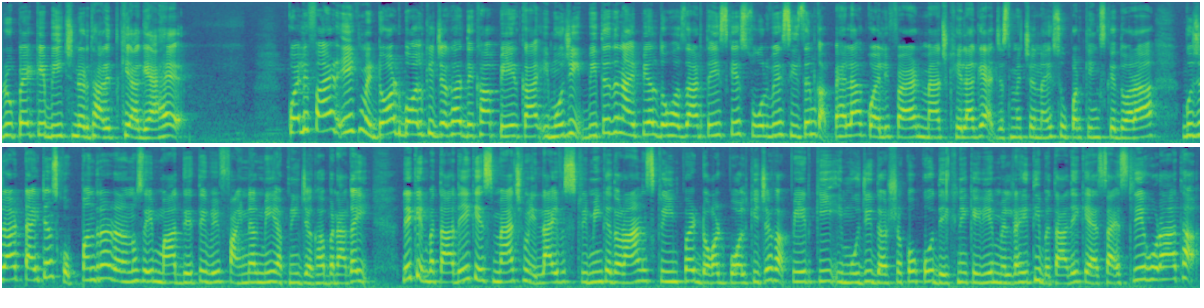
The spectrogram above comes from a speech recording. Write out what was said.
के बीच निर्धारित किया गया है। क्वालिफायर एक में डॉट बॉल की जगह दिखा पेड़ का इमोजी। बीते दिन आईपीएल 2023 के सोलवे सीज़न का पहला क्वालिफायर मैच खेला गया, जिसमें चेन्नई सुपर किंग्स के द्वारा गुजरात टाइटंस को 15 रनों से मात देते हुए फाइनल में अपनी जगह बना गई। लेकिन बता दें कि इस मैच में लाइव स्ट्रीमिंग के दौरान स्क्रीन पर डॉट बॉल की जगह पेड़ की इमोजी दर्शकों को देखने के लिए मिल रही थी। बता दें कि ऐसा इसलिए हो रहा था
